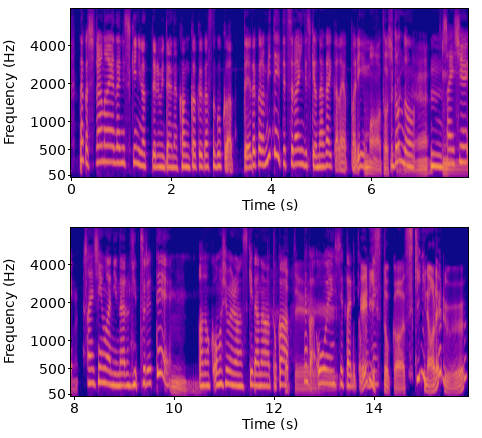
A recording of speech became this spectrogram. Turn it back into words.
なんか知らない間に好きになってるみたいな感覚がすごくあって、だから見ていて辛いんですけど、長いからやっぱり。まあ確かに、ね。どんどん、うん、最終、最新話になるにつれて、うんあ、なんか面白いな、好きだなとだかっ、てなんか応援してたりとか、ね。エリスとか好きになれる？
